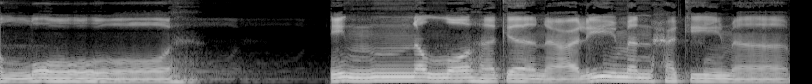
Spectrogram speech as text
الله ان الله كان عليما حكيما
